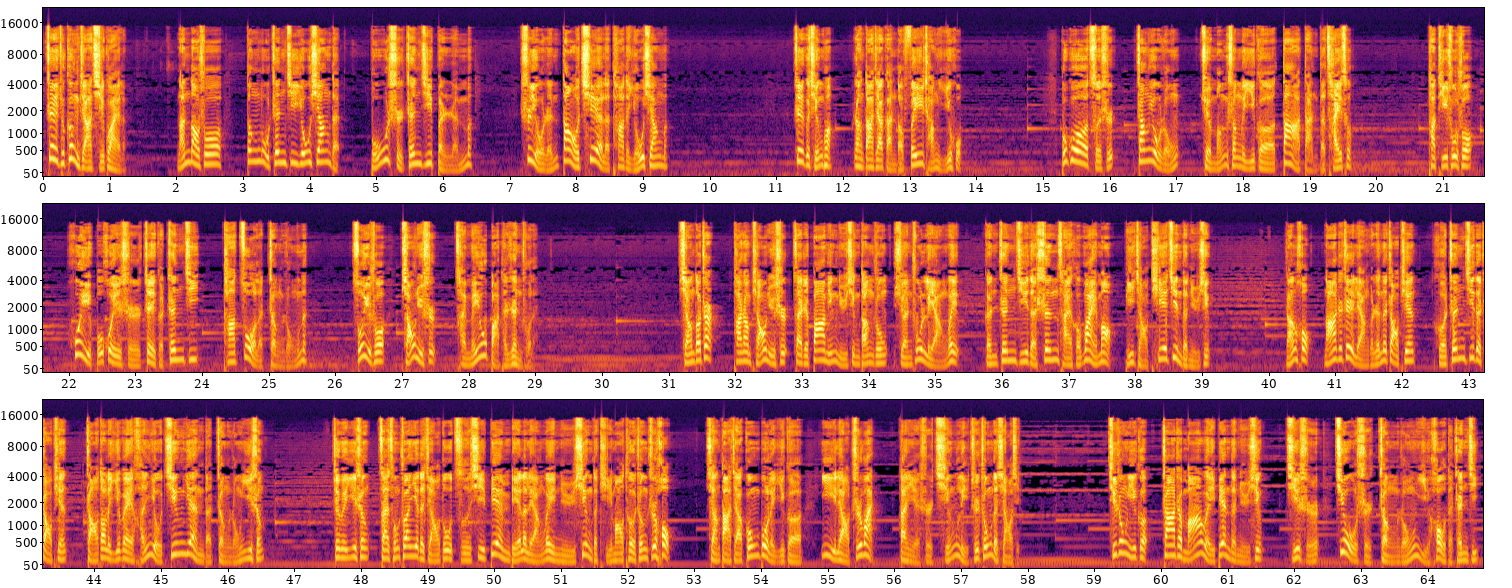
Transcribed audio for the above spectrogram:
这就更加奇怪了，难道说登录甄姬邮箱的不是甄姬本人吗？是有人盗窃了她的邮箱吗？这个情况让大家感到非常疑惑。不过此时。张幼荣却萌生了一个大胆的猜测，他提出说：“会不会是这个甄姬她做了整容呢？所以说朴女士才没有把她认出来。”想到这儿，他让朴女士在这八名女性当中选出两位跟甄姬的身材和外貌比较贴近的女性，然后拿着这两个人的照片和甄姬的照片。找到了一位很有经验的整容医生，这位医生在从专业的角度仔细辨别了两位女性的体貌特征之后，向大家公布了一个意料之外，但也是情理之中的消息。其中一个扎着马尾辫的女性，其实就是整容以后的甄姬，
